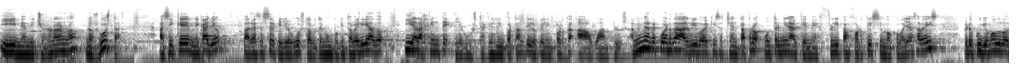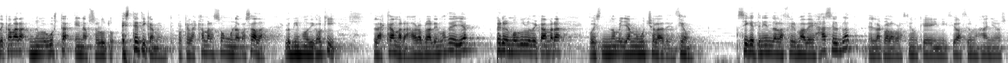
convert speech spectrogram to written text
Y me han dicho, no, no, no, nos gusta. Así que me callo, parece ser que yo el gusto lo tengo un poquito averiado y a la gente le gusta, que es lo importante y lo que le importa a OnePlus. A mí me recuerda al Vivo X80 Pro, un terminal que me flipa fortísimo, como ya sabéis, pero cuyo módulo de cámara no me gusta en absoluto, estéticamente, porque las cámaras son una pasada. Lo mismo digo aquí, las cámaras, ahora hablaremos de ella, pero el módulo de cámara pues no me llama mucho la atención. Sigue teniendo la firma de Hasselblad en la colaboración que inició hace unos años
